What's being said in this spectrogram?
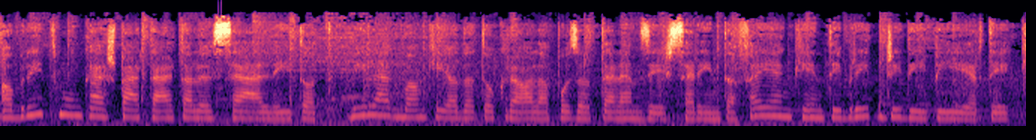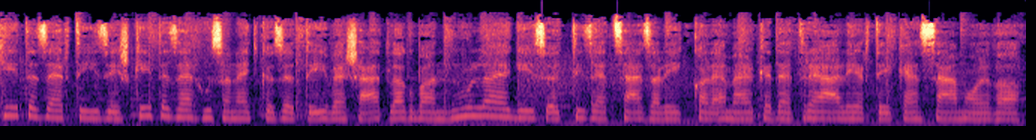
A brit munkáspárt által összeállított, világbanki adatokra alapozott elemzés szerint a fejenkénti brit GDP érték 2010 és 2021 között éves átlagban 0,5%-kal emelkedett reálértéken számolva,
